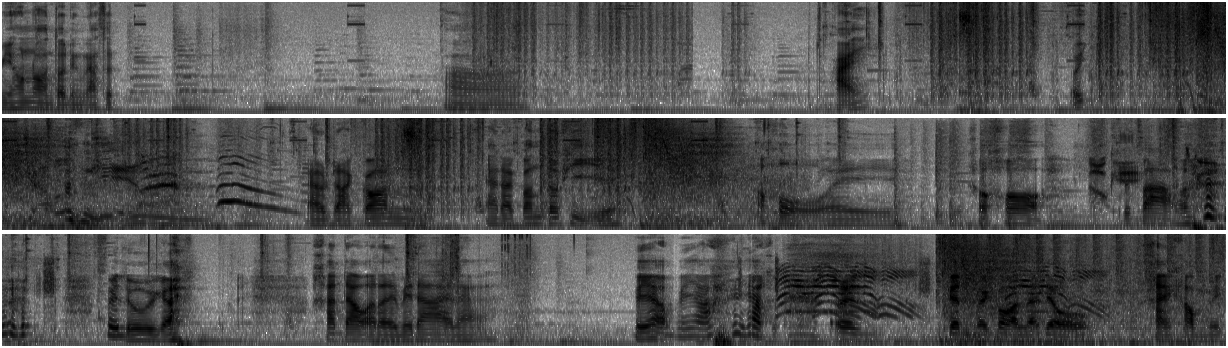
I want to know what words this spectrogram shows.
มีห้องนอนตัวหนึ่งล่าสุดอ่อ ไปเอ้ย Double kill. แอลดราก้อนแอลดราก้อนตัวผี โอ้โหยเขาข้อหรือเปล่า ไม่รู้เหมือนกันคาดเดาอะไรไม่ได้นะไม่อยากไม่อยากไม่อยากเออเกรินไปก่อนแล้วเดี๋ยวขายคำอีก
